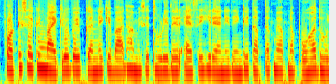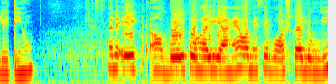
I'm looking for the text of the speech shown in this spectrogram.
फोर्टी सेकेंड माइक्रोवेव करने के बाद हम इसे थोड़ी देर ऐसे ही रहने देंगे, तब तक मैं अपना पोहा धो लेती हूँ। मैंने एक बोल पोहा लिया है और मैं इसे वॉश कर लूँगी।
